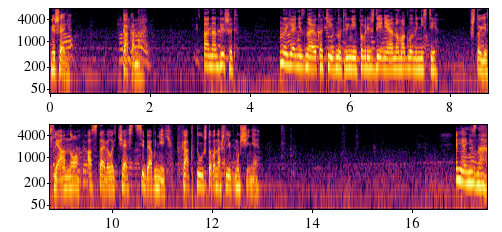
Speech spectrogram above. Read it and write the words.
Мишель, как она? Она дышит. Но я не знаю, какие внутренние повреждения оно могло нанести. Что если оно оставило часть себя в ней, как ту, что вы нашли в мужчине? Я не знаю.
